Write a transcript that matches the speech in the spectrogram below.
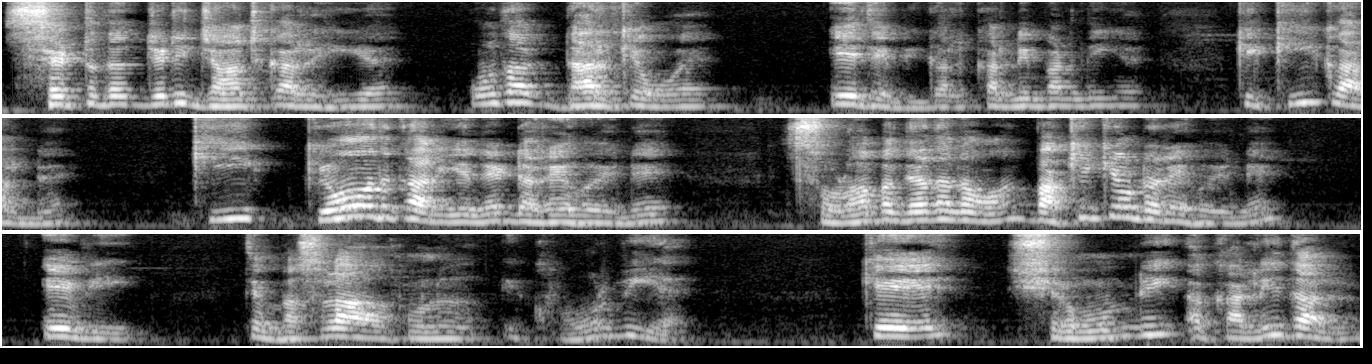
ਸਿੱਟ ਜਿਹੜੀ ਜਾਂਚ ਕਰ ਰਹੀ ਹੈ, ਉਹਦਾ ਡਰ ਕਿਉਂ ਹੈ? ਇਹ ਤੇ ਵੀ ਗੱਲ ਕਰਨੀ ਬਣਦੀ ਹੈ ਕਿ ਕੀ ਕਾਰਨ ਹੈ, ਕੀ, ਕਿਉਂ ਅਧਿਕਾਰੀਆਂ ਨੇ ਡਰੇ ਹੋਏ ਨੇ? 16 ਬੰਦਿਆਂ ਦਾ ਨਾਮ ਹੈ ਬਾਕੀ ਕਿਉਂ ਡਰੇ ਹੋਏ ਨੇ? ਇਹ ਵੀ ਤੇ ਮਸਲਾ ਹੁਣ ਇੱਕ ਹੋਰ ਵੀ ਹੈ। ਕਿ ਸ਼੍ਰੋਮਣੀ ਅਕਾਲੀ ਦਲ,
